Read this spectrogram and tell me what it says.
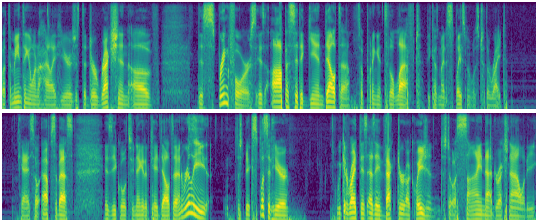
but the main thing I want to highlight here is just the direction of this spring force is opposite again delta, so putting it to the left because my displacement was to the right. Okay, so F sub s is equal to negative k delta, and really, just to be explicit here, we could write this as a vector equation just to assign that directionality.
